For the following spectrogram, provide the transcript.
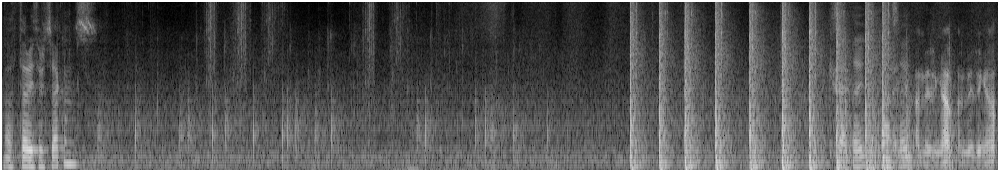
Uh, 33 seconds. Southeast, see. I'm moving up. I'm moving up.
